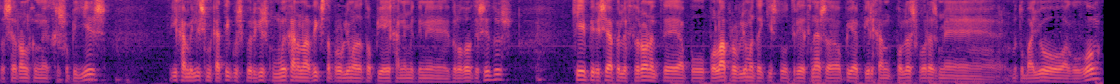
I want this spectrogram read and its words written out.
το Σερών Χρυσοπηγής. Είχα μιλήσει με κατοίκους της περιοχής που μου είχαν αναδείξει τα προβλήματα τα οποία είχαν με την υδροδότησή τους. Και η υπηρεσία απελευθερώνεται από πολλά προβλήματα εκεί στο Τριεθνές, τα οποία υπήρχαν πολλές φορές με, με τον παλιό αγωγό.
